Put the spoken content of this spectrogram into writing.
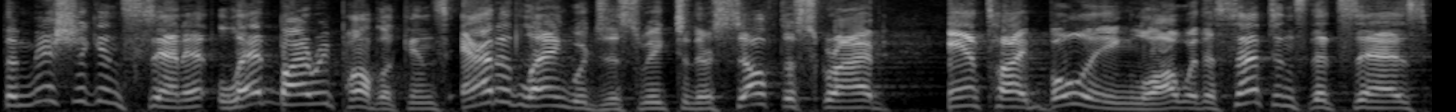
The Michigan Senate, led by Republicans, added language this week to their self described anti bullying law with a sentence that says,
